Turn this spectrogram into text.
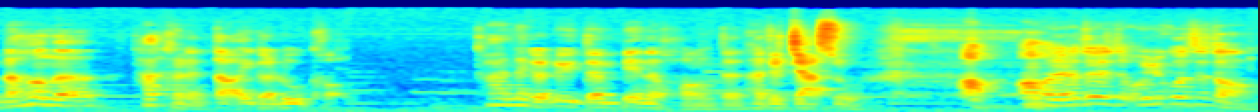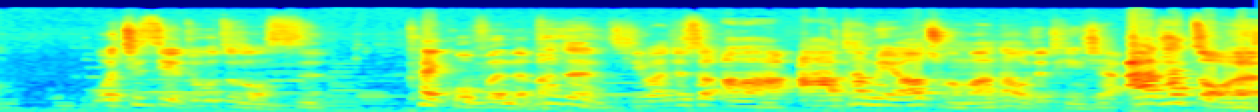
然后呢，他可能到一个路口，突然那个绿灯变成黄灯，他就加速。哦哦，对对，我遇过这种，我其实也做过这种事。太过分了吧！真的很奇怪，就是啊啊，他们也要闯吗？那我就停下啊，他走了，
